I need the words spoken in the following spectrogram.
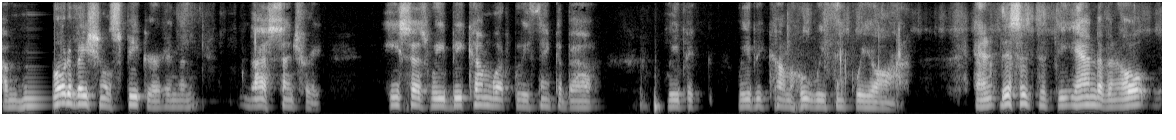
a motivational speaker in the last century. He says, We become what we think about, we, be, we become who we think we are. And this is at the end of an old,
